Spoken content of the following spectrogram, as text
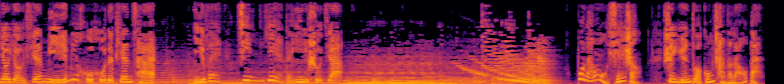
又有些迷迷糊糊的天才，一位敬业的艺术家。布朗姆先生是云朵工厂的老板，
